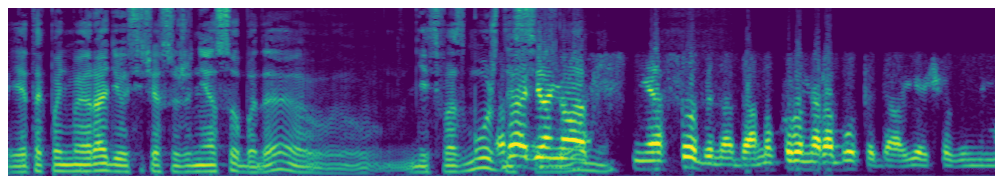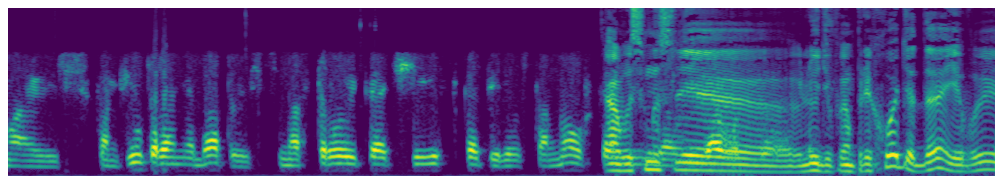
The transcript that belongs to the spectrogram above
Я так понимаю, радио сейчас уже не особо, да? Есть возможность? Радио у нас не особенно, да. Но кроме работы, да, я еще занимаюсь компьютерами, да, то есть настройка, чистка, переустановка. А вы в смысле, да, вот, люди к вам приходят, да, и вы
